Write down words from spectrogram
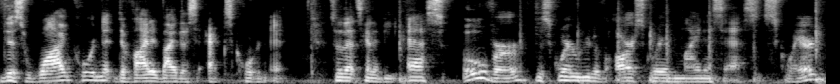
this y coordinate divided by this x coordinate. So that's going to be s over the square root of r squared minus s squared.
